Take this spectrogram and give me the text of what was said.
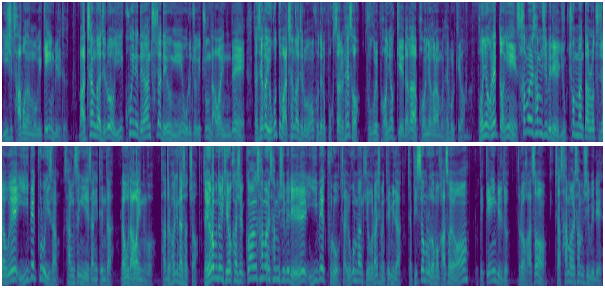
24번 항목의 게임 빌드. 마찬가지로 이 코인에 대한 투자 내용이 오른쪽에 쭉 나와 있는데 자, 제가 이것도 마찬가지로 그대로 복사를 해서 구글 번역기에다가 번역을 한번 해 볼게요. 번역을 했더니 3월 31일 6천만 달러 투자 후에 200% 이상 상승이 예상이 된다라고 나와 있는 거 다들 확인하셨죠? 자, 여러분들이 기억하실 건 3월 31일 200% 자, 요것만 기억을 하시면 됩니다. 자, 빗썸으로 넘어가서요. 이렇게 게임 빌드 들어 가서 자, 3월 31일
